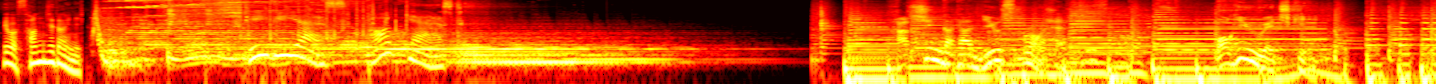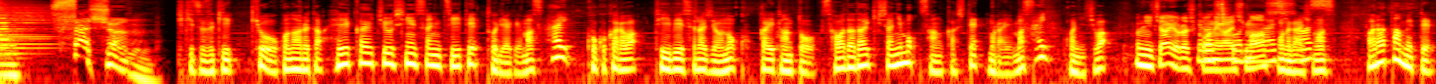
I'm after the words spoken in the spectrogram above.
では3時台に。TBS Podcast 発信型ニュースプロジェクト。荻上チキ。セッション。引き続き今日行われた閉会中審査について取り上げます。はい。ここからは TBS ラジオの国会担当澤田大記者にも参加してもらいます、はい。こんにちはこんにちは。よろしくお願いします。お願いします。改めて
